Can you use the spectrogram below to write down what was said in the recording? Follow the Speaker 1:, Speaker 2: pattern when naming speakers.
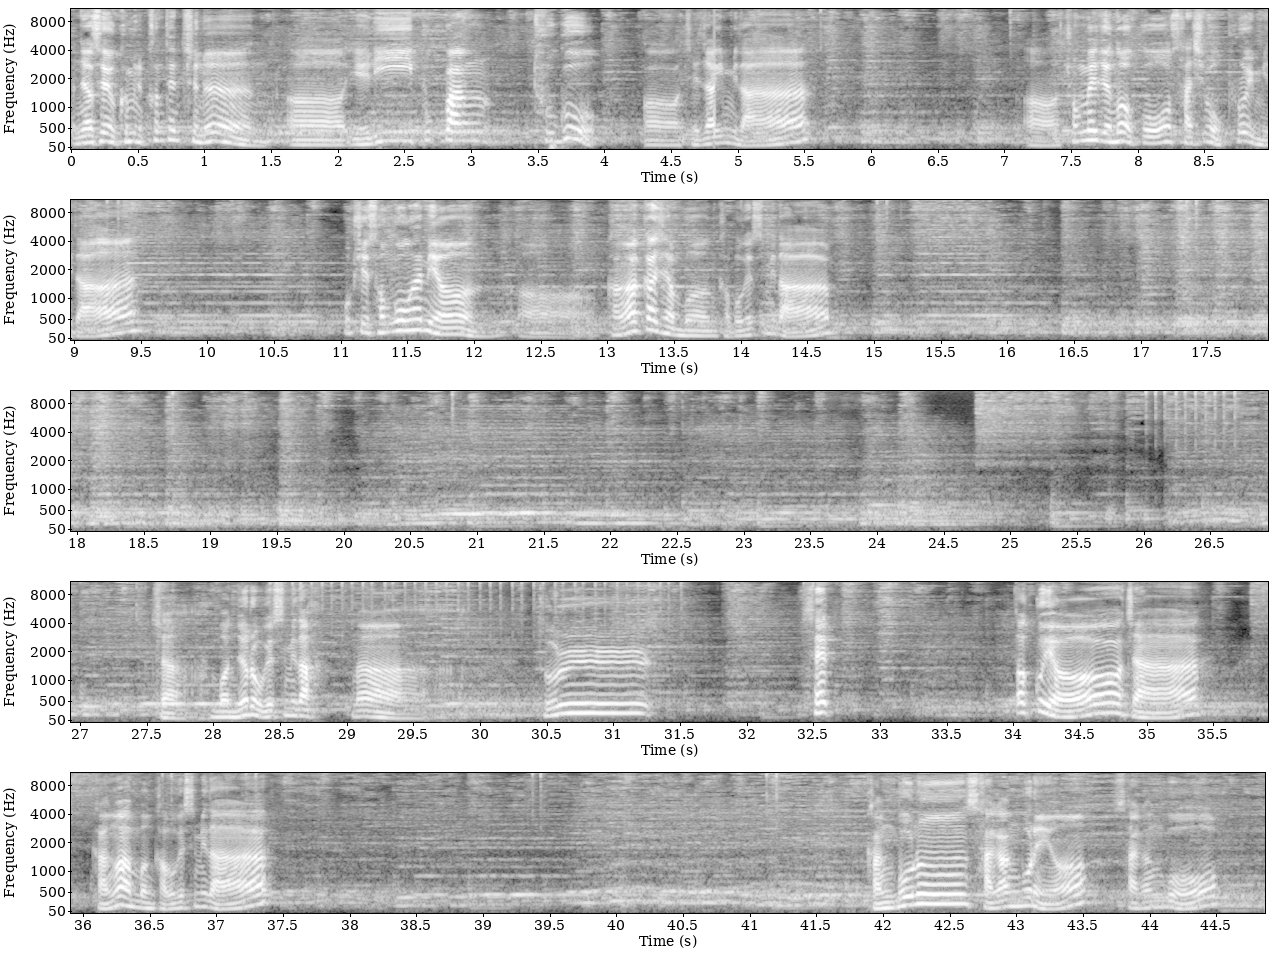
Speaker 1: 안녕하세요. 금일 컨텐츠는 어, 예리 북방 투구 어, 제작입니다. 어, 총 매제 넣었고 45%입니다. 혹시 성공하면 어, 강화까지 한번 가보겠습니다. 자, 한번 열어보겠습니다. 하나, 둘, 셋. 떴고요. 자, 강화 한번 가보겠습니다. 강보는 4강보네요. 4강보.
